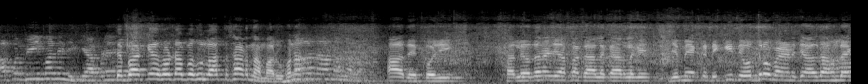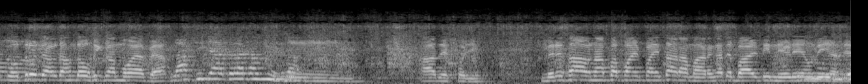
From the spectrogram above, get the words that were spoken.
ਆਪਾਂ ਬੇਈਮਾਨੀ ਨਹੀਂ ਕਿ ਆਪਣੇ। ਤੇ ਬਾਕੀ ਤੁਹਾਡਾ ਪਸ਼ੂ ਲੱਤ ਛੜ ਨਾ ਮਾਰੂ ਨਾ ਹਨਾ ਨਾ ਨਾ ਨਾ। ਆ ਦੇਖੋ ਜੀ ਥੱਲੇ ਉਹਦਾ ਨਾਲ ਜੇ ਆਪਾਂ ਗੱਲ ਕਰ ਲਗੇ ਜਿਵੇਂ ਇੱਕ ਡਿੱਗੀ ਤੇ ਉਧਰੋਂ ਬੈਂਡ ਚੱਲਦਾ ਹੁੰਦਾ ਇੱਕ ਉਧਰੋਂ ਚੱਲਦਾ ਹੁੰਦਾ ਉਹੀ ਕੰਮ ਹੋਇਆ ਪਿਆ। ਲਾਠੀ ਚਾਰਜ ਦਾ ਕੰਮ ਨਹੀਂ ਹੁੰਦਾ। ਆ ਦੇਖੋ ਜੀ। ਮੇਰੇ ਹਿਸਾਬ ਨਾਲ ਆਪਾਂ ਪੰਜ ਪੰਜ ਧਾਰਾਂ ਮਾਰਾਂਗੇ ਤੇ ਬਾਲਟੀ ਨੇੜੇ ਆਉਂਦੀ ਜਾਂਦੇ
